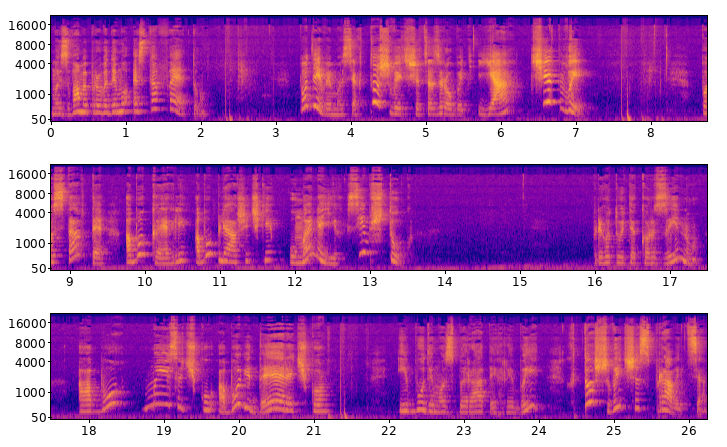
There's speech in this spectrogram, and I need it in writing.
ми з вами проведемо естафету. Подивимося, хто швидше це зробить, я чи ви. Поставте або кеглі, або пляшечки. У мене їх сім штук. Приготуйте корзину або мисочку, або відеречко. І будемо збирати гриби, хто швидше справиться.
